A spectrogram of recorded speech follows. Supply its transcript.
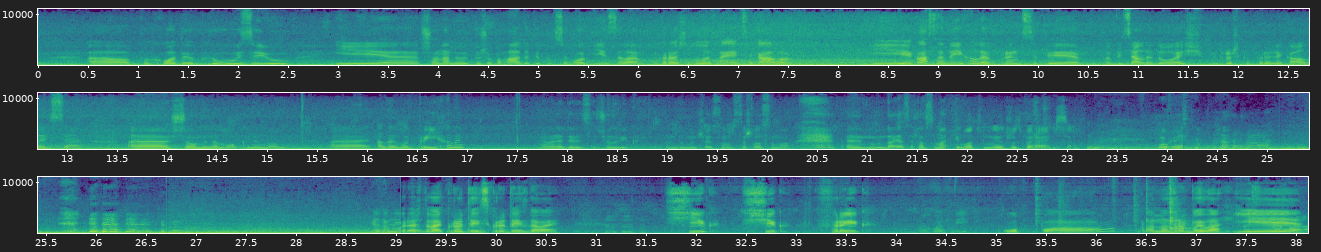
е, походи в Грузію. І е, що вона ну, дуже багато типу, всього об'їздила. Ну, Коротше, було з нею цікаво. І класно доїхали, в принципі, обіцяли дощ, ми трошки перелякалися, е, що ми намокнемо. Е, Але от приїхали. На мене дивиться чоловік. Він думає, що я сама сошла сама. Ну, да, я сошла сама. І от ми вже збираємося. Я думаю, Береш, давай, крутись, крутись, давай. Щик, щик, фрик. Опа! Вона зробила. Є.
